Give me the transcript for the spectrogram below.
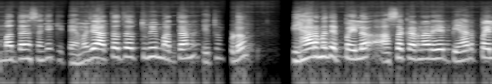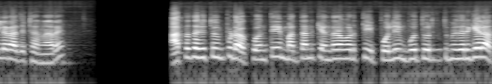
मतदान संख्या किती आहे. म्हणजे आता जर तुम्ही मतदान इथून पुढं बिहारमध्ये पहिलं असं करणार हे बिहार पहिलं राज्य ठरणार आहे. आता जर इथून पुढं कोणत्याही मतदान केंद्रावरती पोलिंग बूथवरती तुम्ही जर गेलात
